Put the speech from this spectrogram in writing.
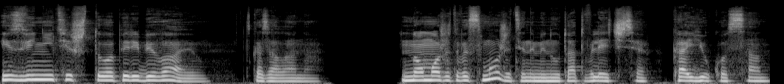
«Извините, что перебиваю», — сказала она. «Но, может, вы сможете на минуту отвлечься, Каюко-сан?»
